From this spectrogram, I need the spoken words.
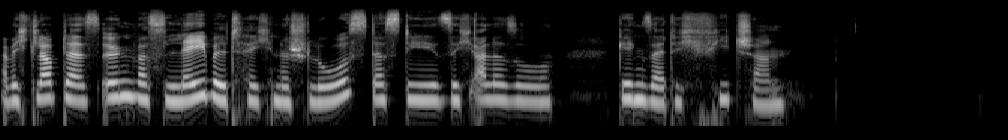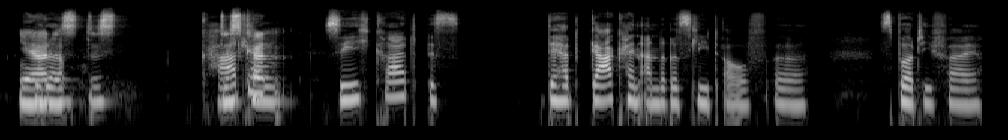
Aber ich glaube, da ist irgendwas labeltechnisch los, dass die sich alle so gegenseitig featuren. Ja, Oder das, das, das Kato, kann. sehe ich gerade, ist, der hat gar kein anderes Lied auf äh, Spotify.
